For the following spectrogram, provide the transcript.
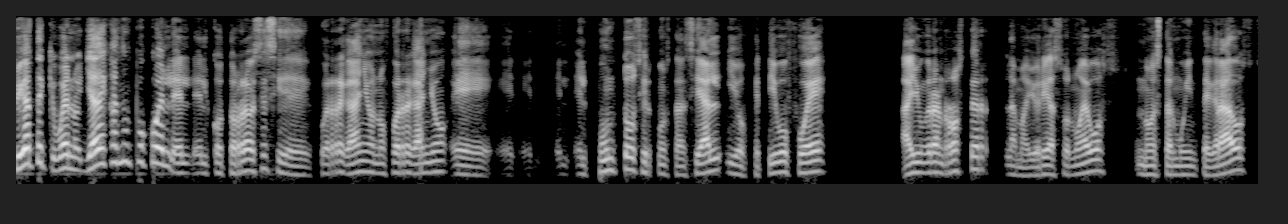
fíjate que bueno, ya dejando un poco el, el- el cotorreo ese si fue regaño o no fue regaño, eh, el, el- el punto circunstancial y objetivo fue, hay un gran roster, la mayoría son nuevos, no están muy integrados.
